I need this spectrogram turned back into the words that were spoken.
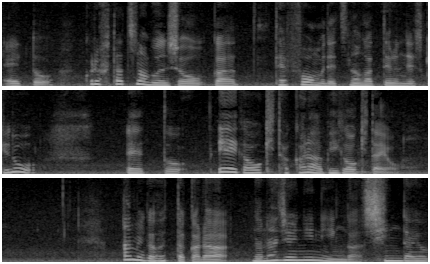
えっ、とこれ2つの文章がテフォームでつながってるんですけどえっ、と A が起きたから B が起きたよ。雨が降ったから72人が死んだよっ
